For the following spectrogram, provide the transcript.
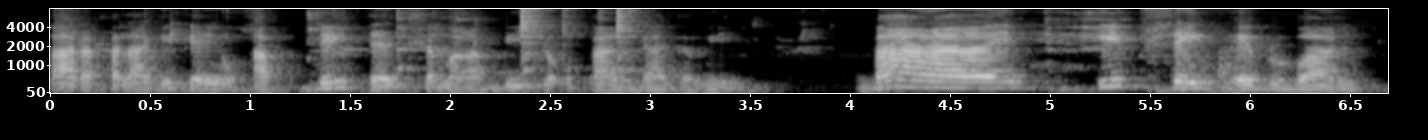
para palagi kayong updated sa mga video ko pang gagawin. Bye! Keep safe everyone!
